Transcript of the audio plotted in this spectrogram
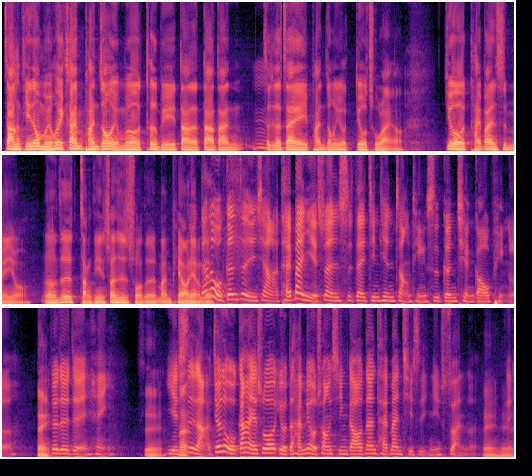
涨停呢，我们会看盘中有没有特别大的大单，这个在盘中有丢出来哦。就台办是没有，嗯，这个涨停算是锁得蛮漂亮的。但是我更正一下啦，台办也算是在今天涨停是跟前高平了。对，对对对，嘿，是也是啦。就是我刚才说有的还没有创新高，但台办其实已经算了。对对，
